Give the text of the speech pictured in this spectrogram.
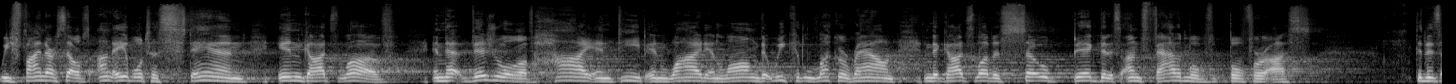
we find ourselves unable to stand in God's love and that visual of high and deep and wide and long that we could look around and that God's love is so big that it's unfathomable for us. That it's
